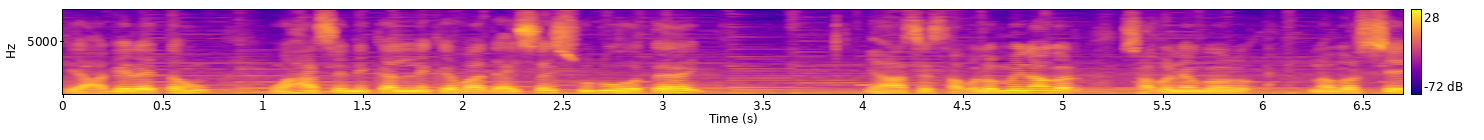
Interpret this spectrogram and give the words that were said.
के आगे रहता हूँ। वहाँ से निकलने के बाद ऐसे ही शुरू होता है। यहाँ से सबलोमी नगर सबलोमी नगर से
